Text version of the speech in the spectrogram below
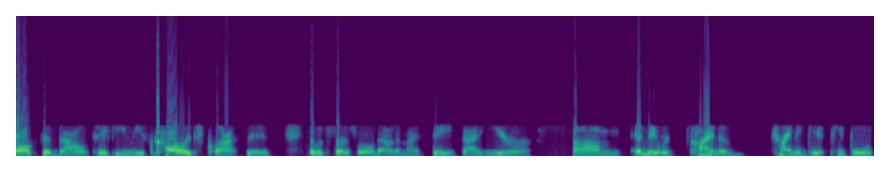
talked about taking these college classes. It was first rolled out in my state that year, um, and they were kind of trying to get people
